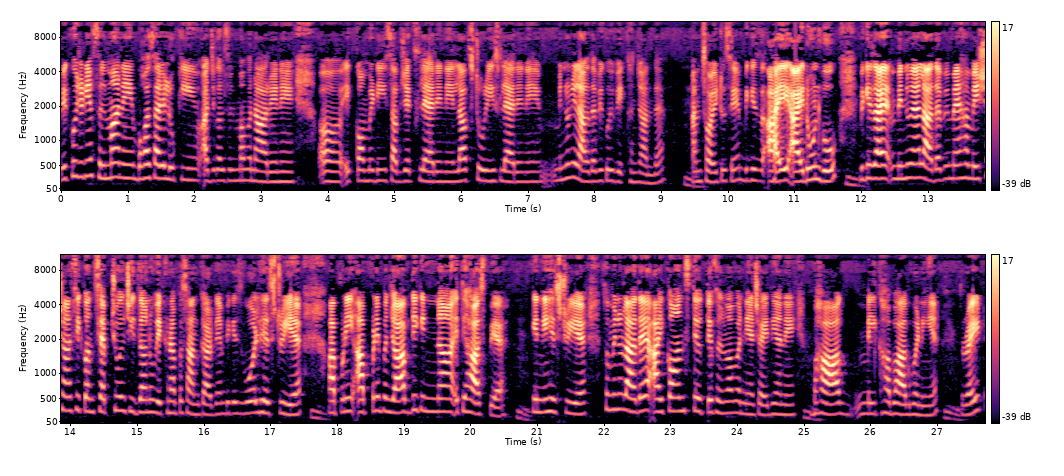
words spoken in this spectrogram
ਵੇਖੋ ਜਿਹੜੀਆਂ ਫਿਲਮਾਂ ਨੇ ਬਹੁਤ ਸਾਰੇ ਲੋਕੀ ਅੱਜ ਕੱਲ ਫਿਲਮਾਂ ਬਣਾ ਰਹੇ ਨੇ ਇੱਕ ਕਾਮੇਡੀ ਸਬਜੈਕਟਸ ਲੈ ਰਹੇ ਨੇ ਲਵ ਸਟੋਰੀਜ਼ ਲੈ ਰਹੇ ਨੇ। ਮੈਨੂੰ ਨਹੀਂ ਲੱਗਦਾ ਵੀ ਕੋਈ ਵੇਖਣ ਜਾਂਦਾ। ਹੈ I'm sorry to say because I I don't go because I ਮੈਨੂੰ ਇਹ ਲੱਗਦਾ ਵੀ ਮੈਂ ਹਮੇਸ਼ਾ ਅਸੀਂ ਕਨਸੈਪਚੁਅਲ ਚੀਜ਼ਾਂ ਨੂੰ ਵੇਖਣਾ ਪਸੰਦ ਕਰਦੇ ਹਾਂ ਬਿਕਾਜ਼ ਵਰਲਡ ਹਿਸਟਰੀ ਹੈ। ਆਪਣੀ ਆਪਣੇ ਪੰਜਾਬ ਦੀ ਕਿੰਨਾ ਇਤਿਹਾਸ ਪਿਆ ਹੈ ਕਿੰਨੀ ਹਿਸਟਰੀ ਹੈ। ਸੋ ਮੈਨੂੰ ਲੱਗਦਾ ਹੈ ਆਈਕਨਸ ਦੇ ਉੱਤੇ ਫਿਲਮਾਂ ਬਣਨੀਆਂ ਚਾਹੀਦੀਆਂ ਨੇ। ਭਾਗ ਮਿਲਖਾ ਭਾਗ ਬਣੀ ਹੈ ਰਾਈਟ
